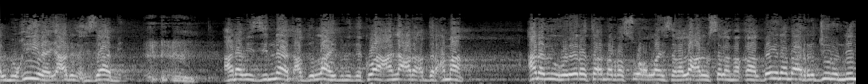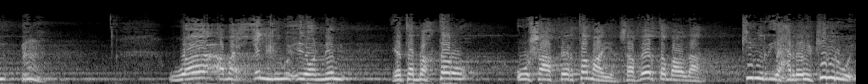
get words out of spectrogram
almugiira yani alxizaami can abi zinaad cabdullahi bni dakwaan can lacra cabdiraxmaan. Can abi hurayrata ana rasuula allahi sala allah alay wasalam qaal baynama rajulu nin waa ama xilli wixii oo nin yatabakhtaru uu shaafeertamaya. Shaafeertam baa la dhaha. Kibir iyo xarreeyo kibir wey.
